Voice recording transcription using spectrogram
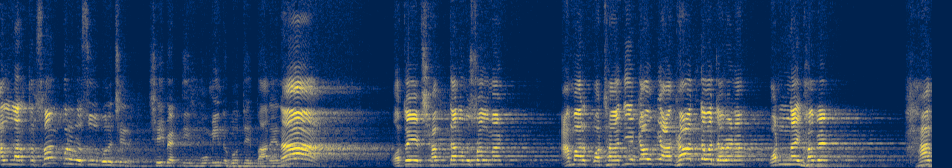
আল্লাহর কসম করে রসুল বলেছেন, সেই ব্যক্তি মুমিন হতে পারে না। অতএব সাবধান মুসলমান, আমার কথা দিয়ে কাউকে আঘাত দেওয়া যাবে না, অন্যায়ভাবে হাত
